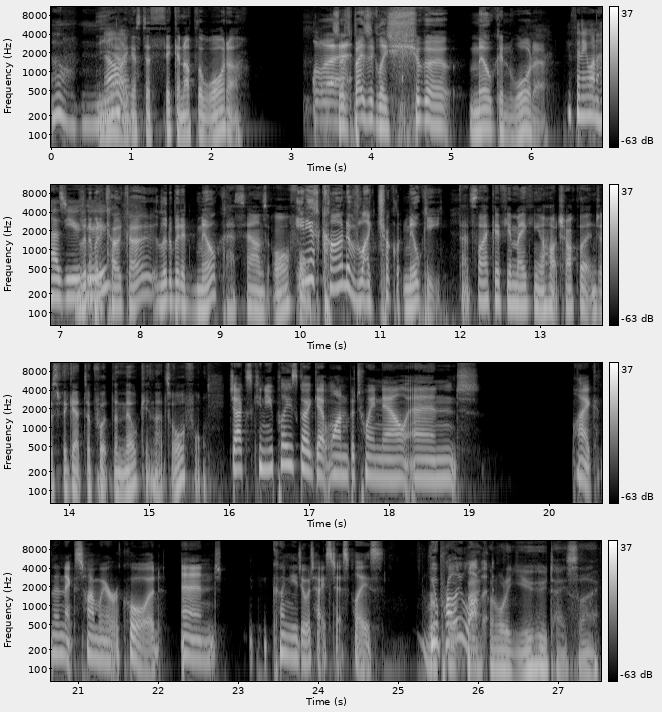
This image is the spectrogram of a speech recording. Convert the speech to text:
Oh no. Yeah, I guess to thicken up the water. So it's basically sugar milk and water. If anyone has you, A little bit of cocoa, a little bit of milk. That sounds awful. It is kind of like chocolate milky. That's like if you're making a hot chocolate and just forget to put the milk in. That's awful. Jax, can you please go get one between now and like the next time we record? And can you do a taste test, please? You'll probably Report love it. On what a yoo-hoo tastes like.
